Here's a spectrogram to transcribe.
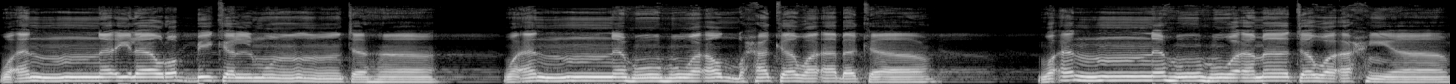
وان إلى ربك المنتهى وانه هو اضحك وابكى وانه هو امات واحيا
